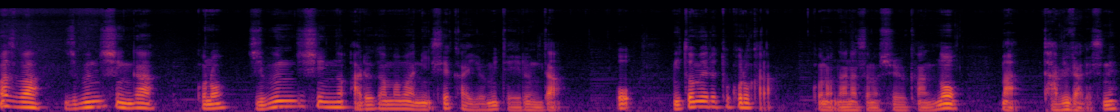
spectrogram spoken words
まずは自分自身がこの自分自身のあるがままに世界を見ているんだを認めるところからこの7つの習慣の、まあ、旅がですね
